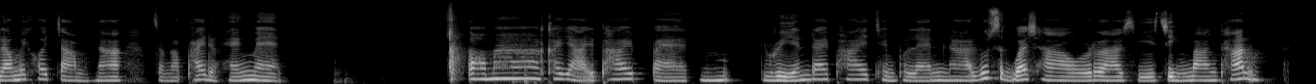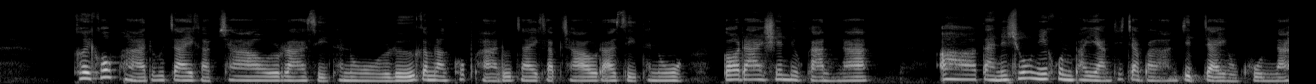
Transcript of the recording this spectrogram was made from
แล้วไม่ค่อยจำนะคะสำหรับไพ่เดอะแฮงแมนต่อมาขยายไพ่8เหรียญได้ไพ่เทมเพลนนะคะรู้สึกว่าชาวราศีสิงห์บางท่าน เคยคบหาดูใจกับชาวราศีธนู หรือกำลังคบหาดูใจกับชาวราศีธนู ก็ได้เช่นเดียวกันนะแต่ในช่วงนี้คุณพยายามที่จะบาลานซ์จิตใจของคุณนะ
